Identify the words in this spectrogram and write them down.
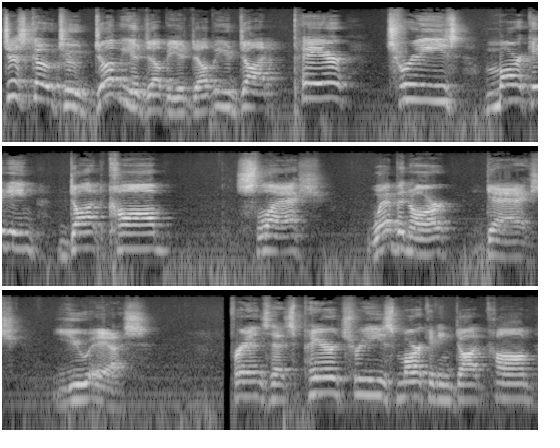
Just go to www.peartreesmarketing.com slash webinar dash US. Friends, that's peartreesmarketing.com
